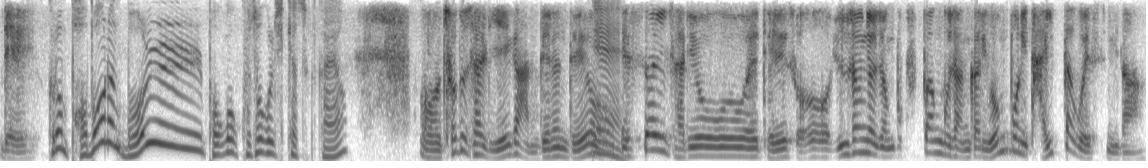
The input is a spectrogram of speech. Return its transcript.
네. 그럼 법원은 뭘 보고 구속을 시켰을까요? 어, 저도 잘 이해가 안 되는데요. 예. SI 자료에 대해서 윤석열 정부 국방부 장관이 원본이 다 있다고 했습니다.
